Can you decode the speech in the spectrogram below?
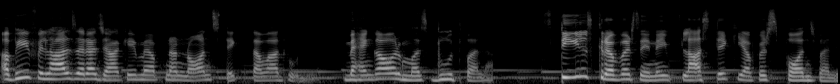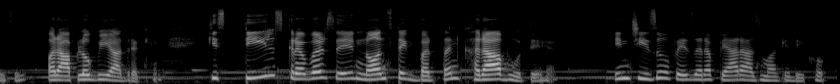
अभी फ़िलहाल ज़रा जाके मैं अपना नॉन स्टिक तवा धो लूँ। महँगा और मज़बूत वाला। स्टील स्क्रबर से नहीं, प्लास्टिक या फिर स्पॉन्ज वाले से। और आप लोग भी याद रखें कि स्टील स्क्रबर से नॉन स्टिक बर्तन खराब होते हैं। इन चीज़ों पे ज़रा प्यार आजमा के देखो।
